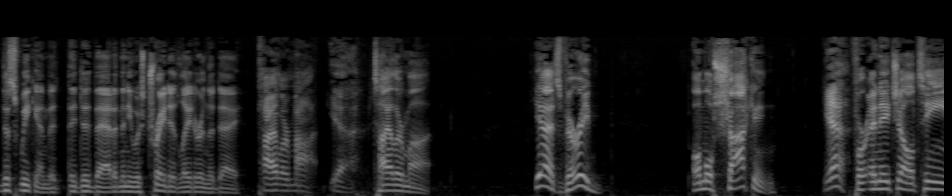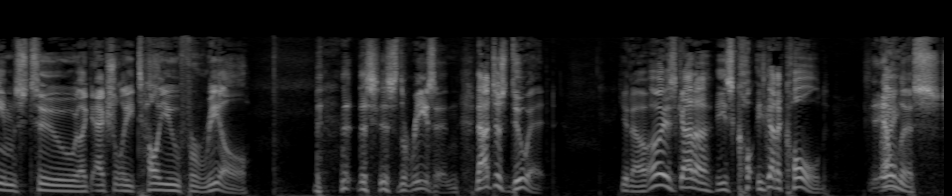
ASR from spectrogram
this weekend that they did that, and then he was traded later in the day. Tyler Motte, yeah. Tyler Motte. Yeah, it's very almost shocking Yeah. for NHL teams to like actually tell you for real this is the reason. Not just do it. You know, oh he's got a he's co- he's got a cold, illness,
